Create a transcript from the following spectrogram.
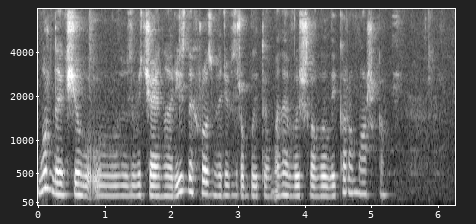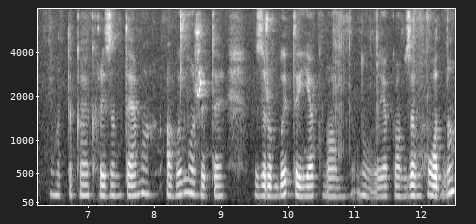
Можна, якщо, звичайно, різних розмірів зробити. У мене вийшла велика ромашка. От така як хризантема. А ви можете зробити, як вам, ну, як вам завгодно,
